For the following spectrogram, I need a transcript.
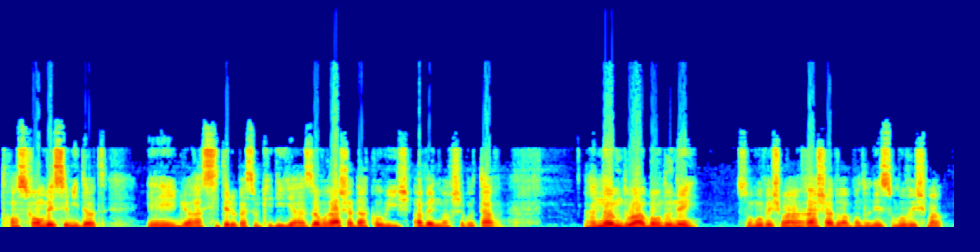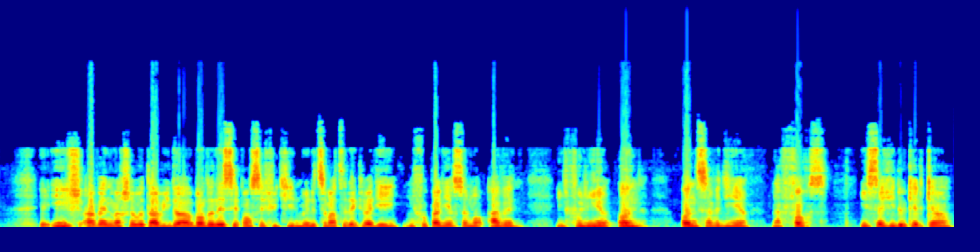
transformer ses midotes. Et il lui a cité le passage qui dit, Yazov Darkovich, Aven Marchevotav. Un homme doit abandonner son mauvais chemin, un rachat doit abandonner son mauvais chemin, et Ish, Aven Marchevotav, il doit abandonner ses pensées futiles. Mais le Tzemar Tzedek lui a dit, il ne faut pas lire seulement Aven, il faut lire On. On, ça veut dire la force. Il s'agit de quelqu'un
